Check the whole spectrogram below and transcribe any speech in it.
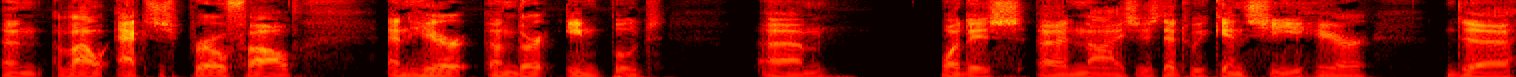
an allow access profile, and here under input, um, what is eh, nice is that we can see here the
